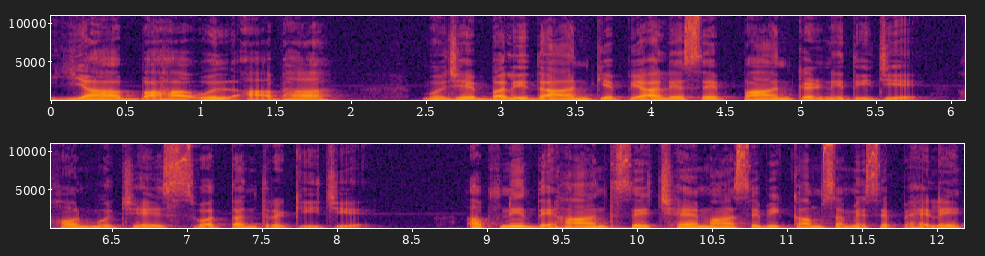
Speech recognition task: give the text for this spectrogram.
या बहा उल आभा, मुझे बलिदान के प्याले से पान करने दीजिए और मुझे स्वतंत्र कीजिए। अपने देहांत से छह माह से भी कम समय से पहले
